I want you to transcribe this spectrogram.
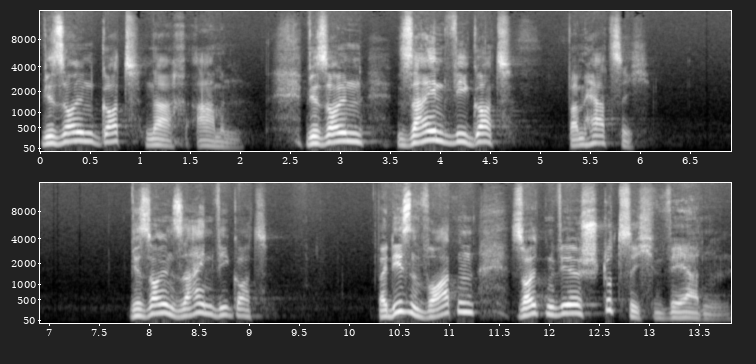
Wir sollen Gott nachahmen. Wir sollen sein wie Gott, barmherzig. Wir sollen sein wie Gott. Bei diesen Worten sollten wir stutzig werden.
